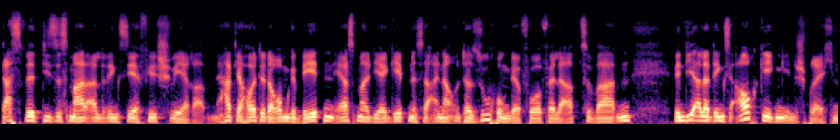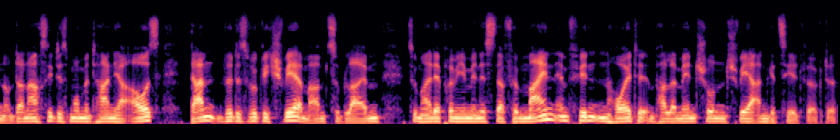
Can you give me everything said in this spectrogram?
Das wird dieses Mal allerdings sehr viel schwerer. Er hat ja heute darum gebeten, erstmal die Ergebnisse einer Untersuchung der Vorfälle abzuwarten. Wenn die allerdings auch gegen ihn sprechen, und danach sieht es momentan ja aus, dann wird es wirklich schwer im Amt zu bleiben, zumal der Premierminister für mein Empfinden heute im Parlament schon schwer angezählt wirkte.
